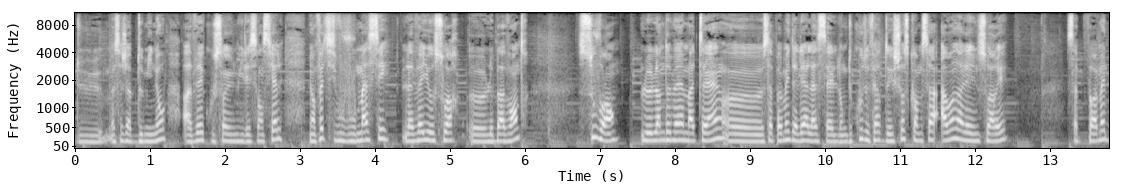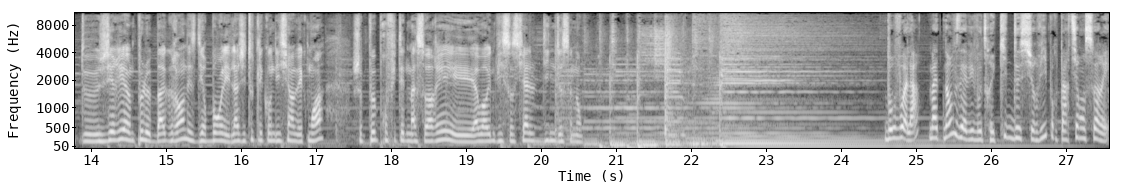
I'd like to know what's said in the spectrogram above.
du massage abdominaux avec ou sans une huile essentielle. Mais en fait si vous vous massez la veille au soir euh, le bas ventre, souvent le lendemain matin, euh, ça permet d'aller à la selle. Donc du coup de faire des choses comme ça avant d'aller à une soirée, ça peut permettre de gérer un peu le background et se dire bon allez, là j'ai toutes les conditions avec moi, je peux profiter de ma soirée et avoir une vie sociale digne de ce nom. Bon voilà, maintenant vous avez votre kit de survie pour partir en soirée.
